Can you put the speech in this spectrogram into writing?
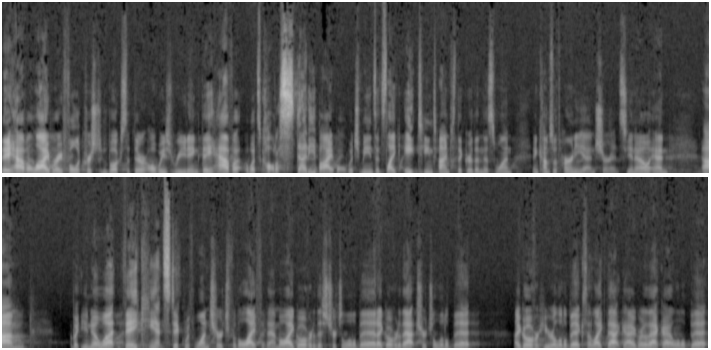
they have a library full of Christian books that they're always reading. They have a, what's called a study Bible, which means it's like 18 times thicker than this one and comes with hernia insurance, you know? And, um, but you know what? They can't stick with one church for the life of them. Oh, I go over to this church a little bit. I go over to that church a little bit. I go over here a little bit because I like that guy. I go to that guy a little bit.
